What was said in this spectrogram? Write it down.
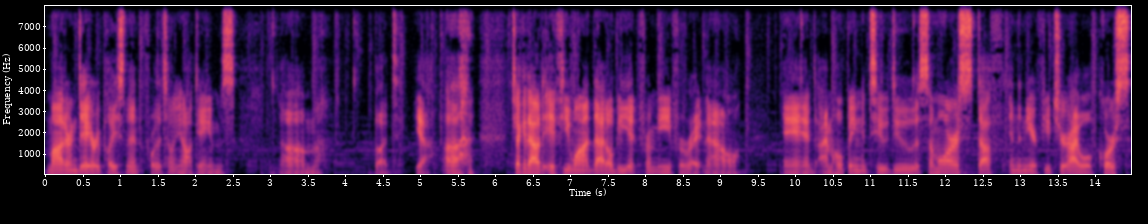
modern day replacement for the Tony Hawk games. Um, but yeah, uh, check it out if you want. That'll be it from me for right now. And I'm hoping to do some more stuff in the near future. I will, of course,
